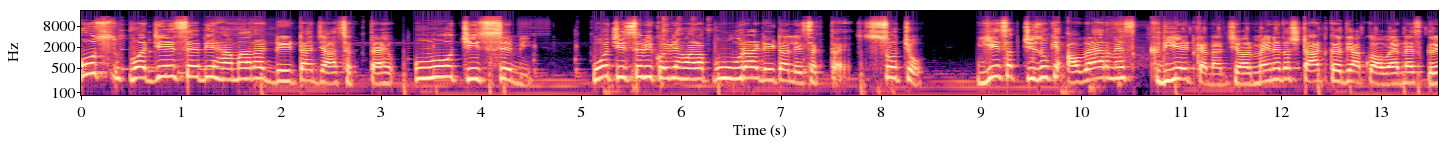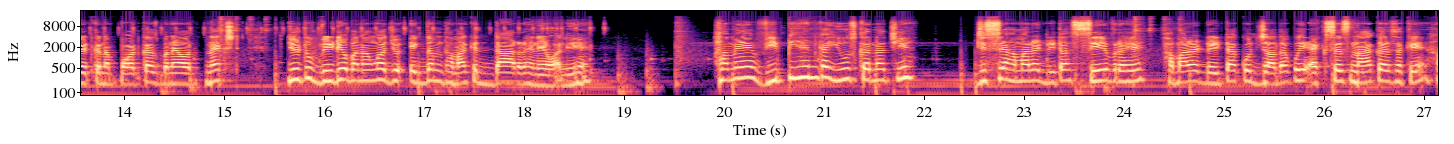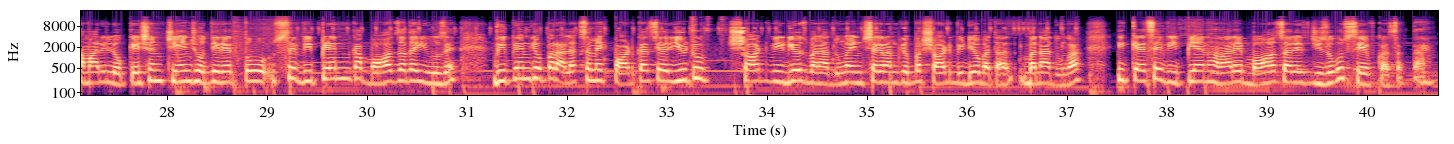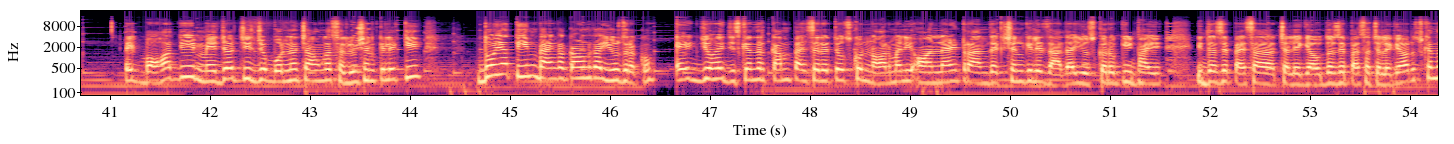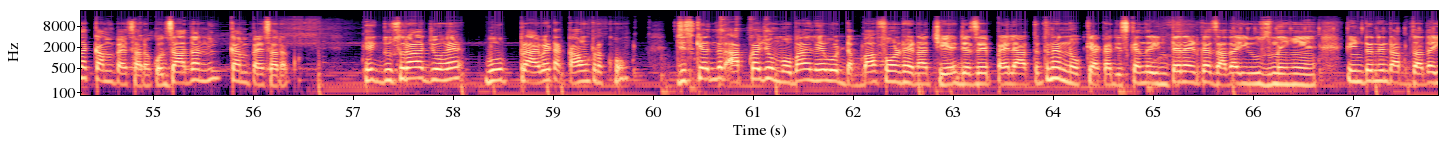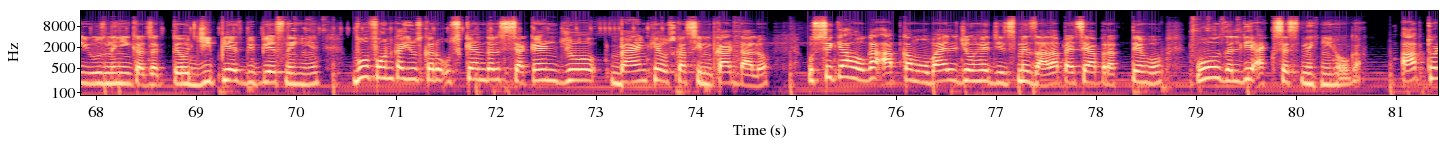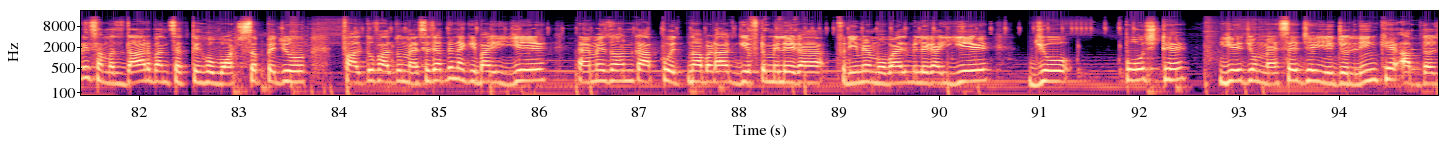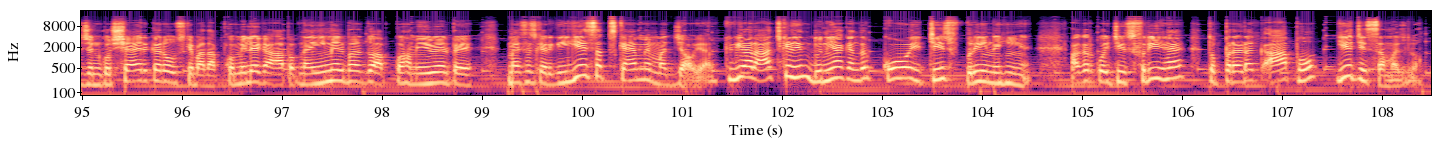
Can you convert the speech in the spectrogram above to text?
उस वजह से भी हमारा डेटा जा सकता है। वो चीज़ से भी। वो चीज़ से भी कोई भी हमारा पूरा डेटा ले सकता है। सोचो, ये सब चीज़ों की अवेयरनेस क्रिएट करना चाहिए। और मैंने तो स्टार्ट कर दिया आपको अवेयरनेस क्रिएट करना पॉडकास्ट बनाया और नेक्स्ट यूट्यूब वीडियो बनाऊँगा जो एकदम धमाकेदार रहने वाली है। हमें VPN का यूज़ करना चाहिए। जिससे हमारा डेटा सेव रहे, हमारा डेटा को ज़्यादा कोई एक्सेस ना कर सके, हमारी लोकेशन चेंज होती रहे तो उससे वीपीएन का बहुत ज़्यादा यूज़ है। वीपीएन के ऊपर अलग से मैं एक पॉडकास्ट या यूट्यूब शॉर्ट वीडियोज़ बना दूँगा इंस्टाग्राम के ऊपर शॉर्ट वीडियो बता, बना दूँगा कि कैसे वीपीएन हमारे बहुत सारे चीज़ों को सेव कर सकता है। एक बहुत ही मेजर चीज़ जो बोलना चाहूँगा सोल्यूशन के लिए कि दो या तीन बैंक अकाउंट का यूज़ रखो। एक जो है जिसके अंदर कम पैसे रहते हैं, उसको नॉर्मली ऑनलाइन ट्रांजेक्शन के लिए ज़्यादा यूज़ करो कि भाई इधर से पैसा चले गया, उधर से पैसा चले गया, और उसके अंदर कम पैसा रखो। ज़्यादा नहीं, कम पैसा रखो। एक दूसरा जो है, वो प्राइवेट अकाउंट रखो, जिसके अंदर आपका जो मोबाइल है, वो डब्बा फ़ोन रहना चाहिए। जैसे पहले आते थे ना नोकिया का, जिसके अंदर इंटरनेट का ज़्यादा यूज़ नहीं है इंटरनेट आप ज़्यादा यूज़ नहीं कर सकते हो G P S B P S नहीं है, वो फ़ोन का यूज़ करो। उसके अंदर सेकेंड जो बैंक है, उसका सिम कार्ड डालो। उससे क्या होगा, आपका मोबाइल जो है, जिसमें ज़्यादा पैसे आप रखते हो, वो जल्दी एक्सेस नहीं होगा। आप थोड़े समझदार बन सकते हो व्हाट्सअप पे जो फालतू फालतू मैसेज आते हैं ना कि भाई, ये अमेज़ोन का आपको इतना बड़ा गिफ्ट मिलेगा फ्री में मोबाइल मिलेगा, ये जो पोस्ट है, ये जो मैसेज है, ये जो लिंक है, आप दस जन को शेयर करो, उसके बाद आपको मिलेगा, आप अपना ईमेल भर दो, आपको हम ईमेल पे मैसेज करके, ये सब स्कैम में मत जाओ यार, क्योंकि यार आज के दिन दुनिया के अंदर कोई चीज़ फ्री नहीं है। अगर कोई चीज़ फ्री है तो प्रोडक्ट आप हो, ये चीज़ समझ लो।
